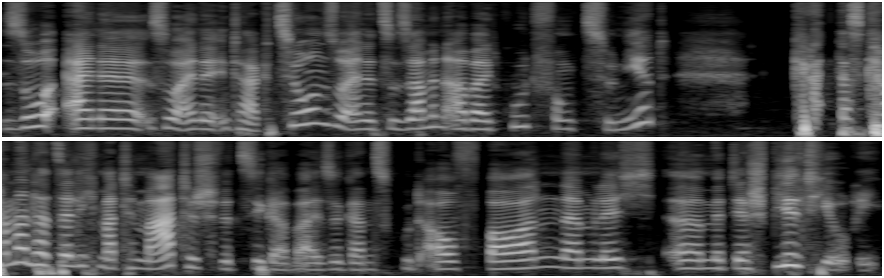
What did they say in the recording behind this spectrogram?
so eine, so eine Interaktion, so eine Zusammenarbeit gut funktioniert, das kann man tatsächlich mathematisch witzigerweise ganz gut aufbauen, nämlich äh, mit der Spieltheorie.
